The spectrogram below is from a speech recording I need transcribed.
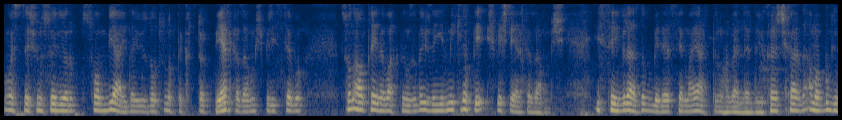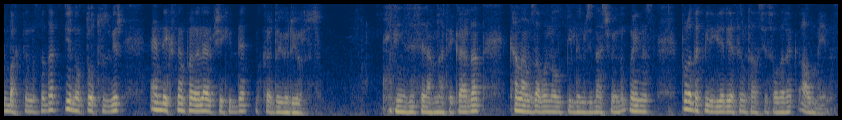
Ama size şunu söylüyorum. Son bir ayda %30.44 değer kazanmış bir hisse bu. Son 6 ayına baktığımızda da %22.75 değer kazanmış. Hisseyi biraz da bu bedel sermaye arttırma haberleri de yukarı çıkardı. Ama bugün baktığımızda da 1.31 endeksten paralel bir şekilde yukarıda görüyoruz. Hepinize selamlar tekrardan. Kanalımıza abone olup bildirim açmayı unutmayınız. Buradaki bilgileri yatırım tavsiyesi olarak almayınız.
